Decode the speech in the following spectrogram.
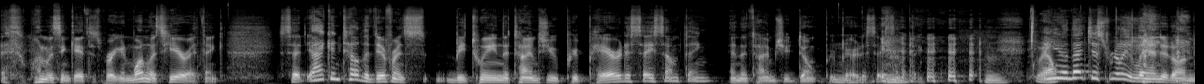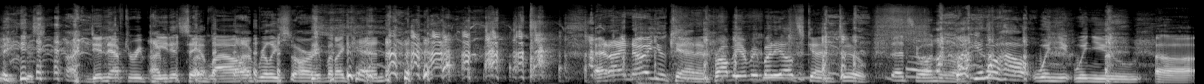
one was in Gaithersburg and one was here, I think. Said, yeah, I can tell the difference between the times you prepare to say something and the times you don't prepare to say something. Well- and, you know, that just really landed on me. Just didn't have to repeat it, say it loud. I'm really sorry, but I can. And I know you can, and probably everybody else can too. that's wonderful But you know how when you when you uh,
